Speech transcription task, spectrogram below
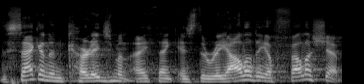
the second encouragement, I think, is the reality of fellowship.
